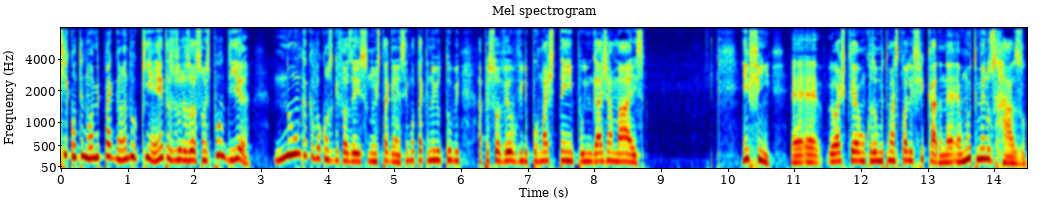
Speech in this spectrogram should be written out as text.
que continua me pegando 500 visualizações por dia. Nunca que eu vou conseguir fazer isso no Instagram. Sem contar que no YouTube a pessoa vê o vídeo por mais tempo, engaja mais. Enfim, é, é, eu acho que é uma coisa muito mais qualificada, né? É muito menos raso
